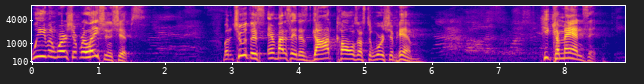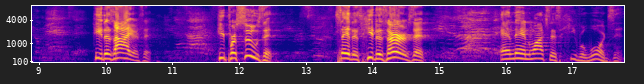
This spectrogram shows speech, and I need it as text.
We even worship relationships. But the truth is, everybody say this God calls us to worship Him. He commands it. He desires it. He pursues it. Say this, He deserves it. And then watch this, He rewards it.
